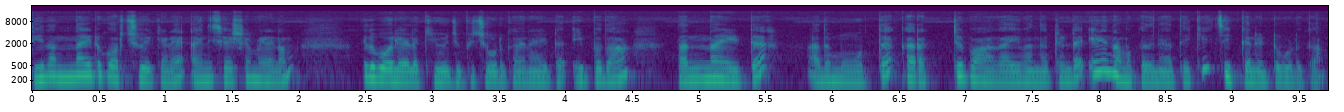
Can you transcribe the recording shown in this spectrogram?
തീ നന്നായിട്ട് കുറച്ച് വയ്ക്കണേ അതിനുശേഷം വേണം ഇതുപോലെ ഇളക്കി യോജിപ്പിച്ച് കൊടുക്കാനായിട്ട്. ഇപ്പോൾ ഇതാ നന്നായിട്ട് അത് മൂത്ത് കറക്റ്റ് പാകമായി വന്നിട്ടുണ്ട്. ഇനി നമുക്കതിനകത്തേക്ക് ചിക്കൻ ഇട്ട് കൊടുക്കാം.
